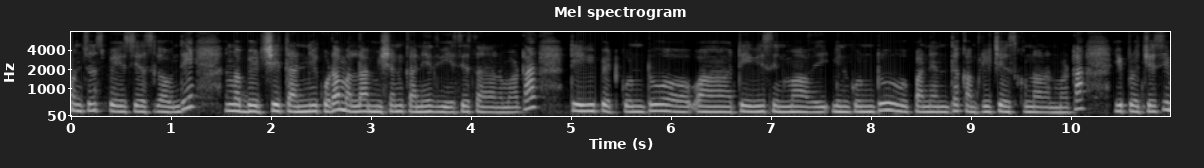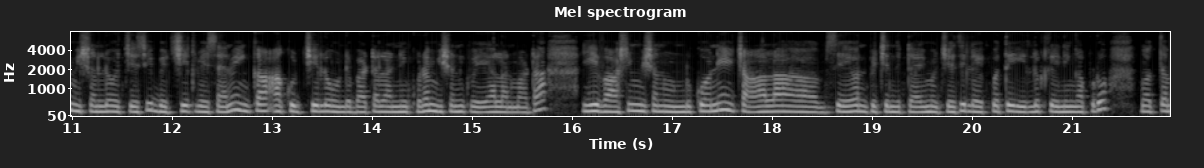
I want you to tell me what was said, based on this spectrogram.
కొంచెం స్పేసియస్గా ఉంది. ఇంకా బెడ్షీట్ అన్నీ కూడా మళ్ళీ మిషన్కి అనేది వేసేసాను అనమాట టీవీ పెట్టుకుంటూ టీవీ సినిమా అవి వినుకుంటూ పని అంతా కంప్లీట్ చేసుకున్నాను అనమాట ఇప్పుడు వచ్చేసి మిషన్లో వచ్చేసి బెడ్షీట్లు వేసాను ఇంకా ఆ కుర్చీలో ఉండే బట్టలన్నీ కూడా మిషన్కి వేయాలన్నమాట. ఈ వాషింగ్ మిషన్ వండుకొని చాలా సేవ్ అనిపించింది. టైం వచ్చేసి లేకపోతే ఇల్లు క్లీనింగ్ అప్పుడు మొత్తం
